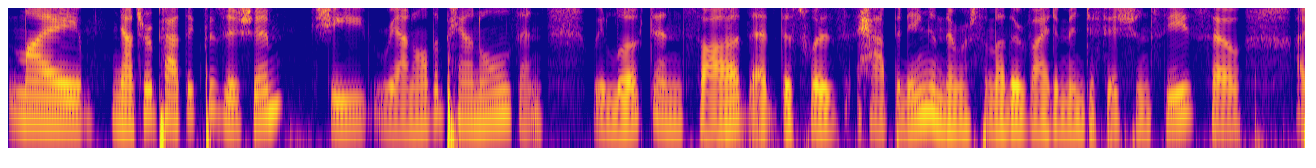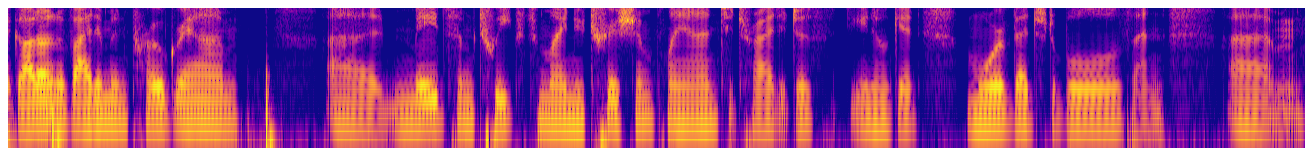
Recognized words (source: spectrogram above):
my naturopathic physician, she ran all the panels and we looked and saw that this was happening and there were some other vitamin deficiencies. So I got on a vitamin program, uh, made some tweaks to my nutrition plan to try to just, you know, get more vegetables and um,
